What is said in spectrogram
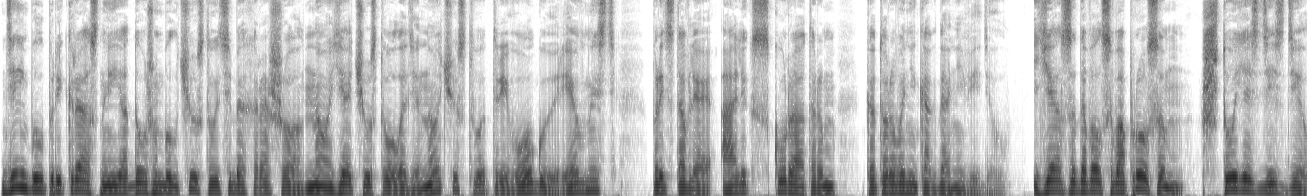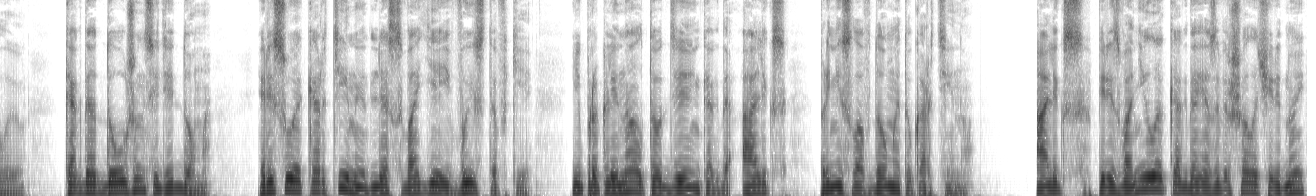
День был прекрасный, и я должен был чувствовать себя хорошо, но я чувствовал одиночество, тревогу и ревность, представляя Алекс с куратором, которого никогда не видел. Я задавался вопросом, что я здесь делаю, когда должен сидеть дома, рисуя картины для своей выставки, и проклинал тот день, когда Алекс принесла в дом эту картину. Алекс перезвонила, когда я завершал очередной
